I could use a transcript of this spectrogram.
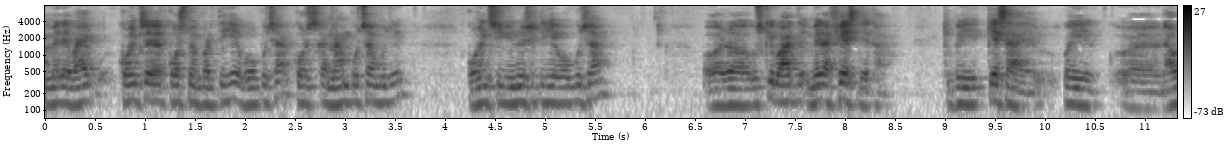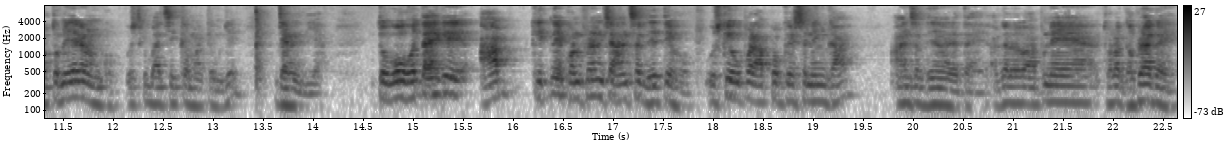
मेरे वाइफ कौन से कोर्स में पढ़ती है? वो पूछा कोर्स का नाम पूछा मुझे। कौन सी यूनिवर्सिटी है? वो पूछा। और उसके बाद मेरा फेस देखा कि भाई, कैसा है? कोई डाउट तो नहीं जाएगा उनको? उसके बाद सिक्का मार के मुझे जाने दिया। तो वो होता है कि आप कितने कॉन्फिडेंस से आंसर देते हो, उसके ऊपर आपको क्वेश्चनिंग का आंसर देना रहता है। अगर आपने थोड़ा घबरा गए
